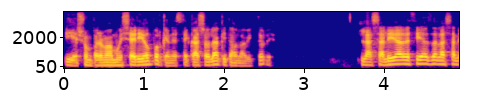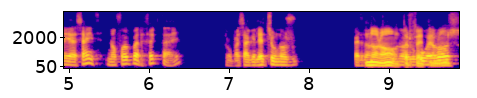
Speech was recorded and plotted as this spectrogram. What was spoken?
Y es un problema muy serio porque en este caso le ha quitado la victoria. La salida, decías, de la salida de Sainz no fue perfecta, ¿eh? Lo que pasa es que le he hecho unos perdón, no, no, unos huevos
